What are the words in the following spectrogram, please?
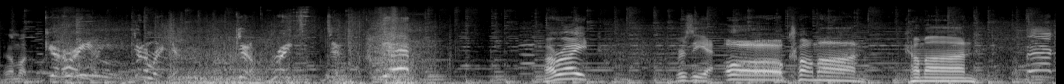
And I'm gonna get him right here. Get him right. Get him right. there. Yeah. All right. Where's he at? Oh, come on. Come on. I'm Back.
